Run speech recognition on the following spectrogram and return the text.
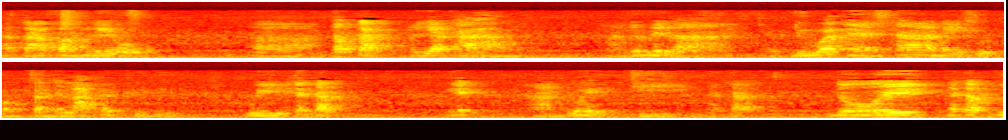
อัตราความเร็วเท่ากับระยะทางหารด้วยเวลา หรือว่าแทนค่าในสูตรของสัญลักษณ์ก็คือ v เท่ากับ x หารด้วย t นะครับ โดยนะครับ v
